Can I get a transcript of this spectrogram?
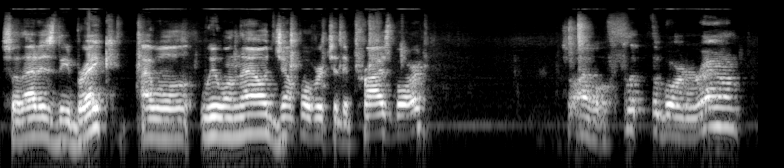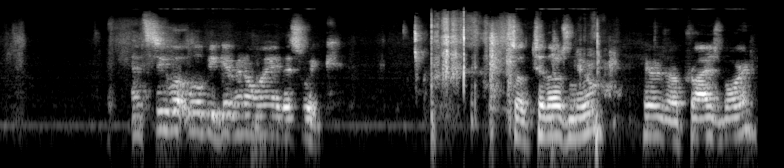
So that is the break. I will we will now jump over to the prize board. So I will flip the board around and see what we'll be given away this week. So to those new, here's our prize board.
